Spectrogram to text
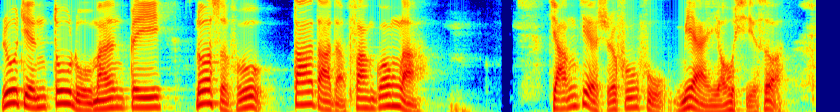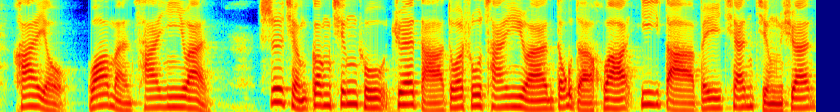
如今杜鲁门被罗斯福大大的反攻了。蒋介石夫妇面有喜色，还有我们参议员。事情更清楚，绝大多数参议员都得花一大笔钱竞选，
